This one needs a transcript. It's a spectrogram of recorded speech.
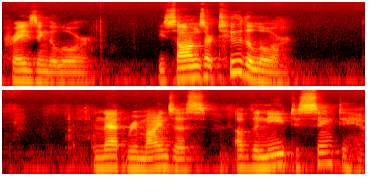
praising the Lord. These songs are to the Lord. And that reminds us of the need to sing to Him,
